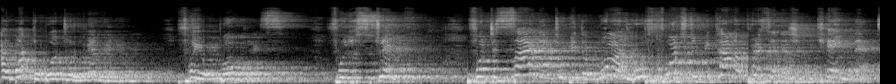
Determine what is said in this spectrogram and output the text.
I want the world to remember you for your boldness, for your strength, for deciding to be the woman who fought to become a person and she became that.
